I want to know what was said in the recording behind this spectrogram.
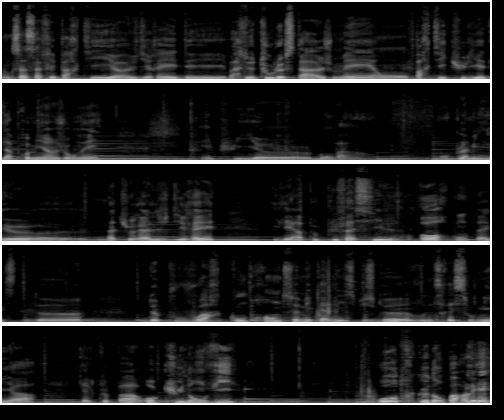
Donc ça, ça fait partie, euh, je dirais, des, bah, de tout le stage, mais en particulier de la première journée. Et puis, euh, bon, bah, en plein milieu euh, naturel, je dirais, il est un peu plus facile, hors contexte, de, pouvoir comprendre ce mécanisme puisque vous ne serez soumis à quelque part aucune envie autre que d'en parler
